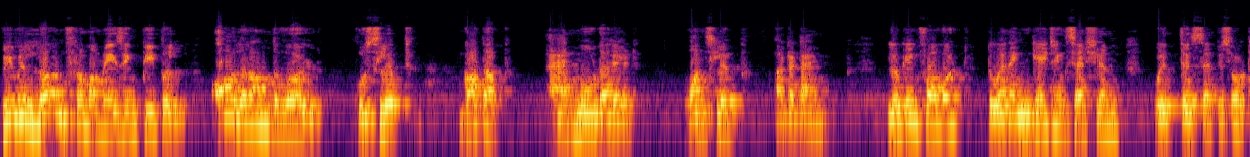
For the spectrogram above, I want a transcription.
We will learn from amazing people all around the world who slipped, got up, and moved ahead, one slip at a time. Looking forward to an engaging session with this episode.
